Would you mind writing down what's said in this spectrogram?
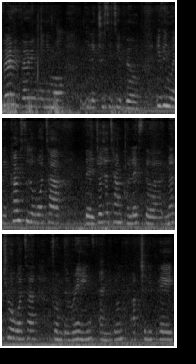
very very minimal electricity bill. Even when it comes to the water the JoJo tank collects the natural water from the rains and you don't actually pay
